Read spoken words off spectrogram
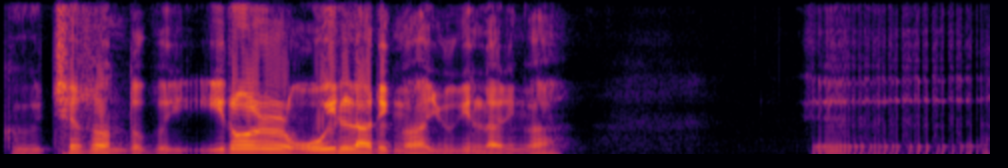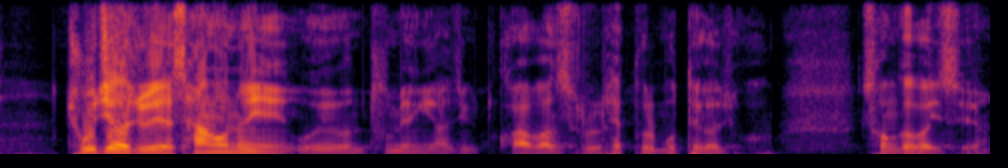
그 최소한도 그 1월 5일 날인가 6일 날인가 에, 조지아주의 상원의 의원 두 명이 아직 과반수를 획득을 못 해가지고 선거가 있어요.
